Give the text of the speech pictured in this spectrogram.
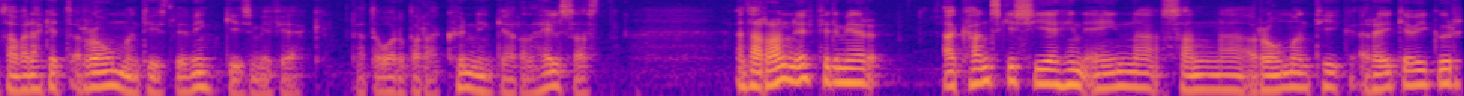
og það var ekkert romantíst við vingi sem ég fekk. Þetta voru bara kunningjar að heilsast. En það rann upp fyrir mér að kannski sé hinn eina sanna romantík Reykjavíkur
